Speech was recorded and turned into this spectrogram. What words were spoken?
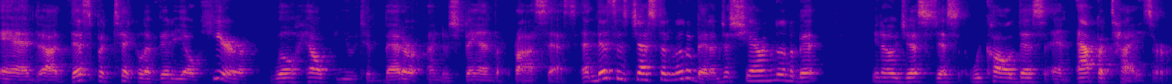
And uh, this particular video here will help you to better understand the process. And this is just a little bit, I'm just sharing a little bit, you know, just, just we call this an appetizer,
